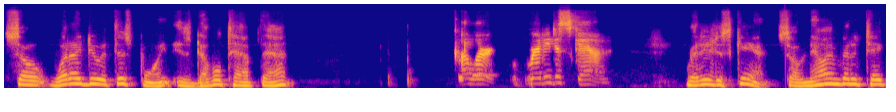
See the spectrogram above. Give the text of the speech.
So what I do at this point is double tap that, Alert. Ready to scan. ready to scan. So now I'm going to take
